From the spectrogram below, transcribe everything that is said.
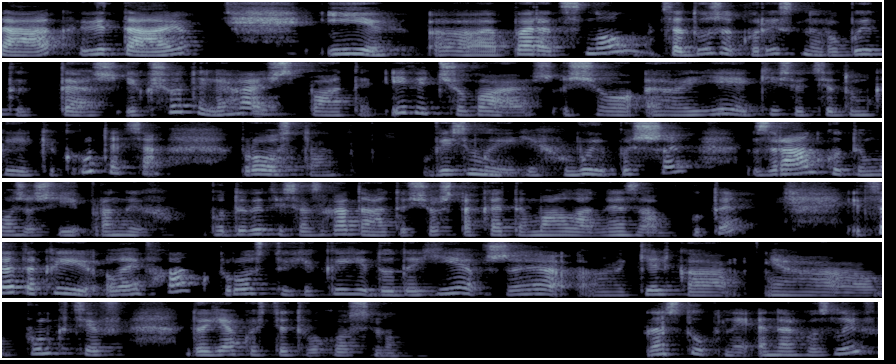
Так, вітаю. І е, перед сном це дуже корисно робити теж. Якщо ти лягаєш спати і відчуваєш, що е, є якісь оці думки, які крутяться, просто візьми їх, випиши. Зранку ти можеш їй про них подивитися, згадати, що ж таке ти мала не забути. І це такий лайфхак, просто який додає вже е, кілька е, пунктів до якості твого сну. Наступний енергозлив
